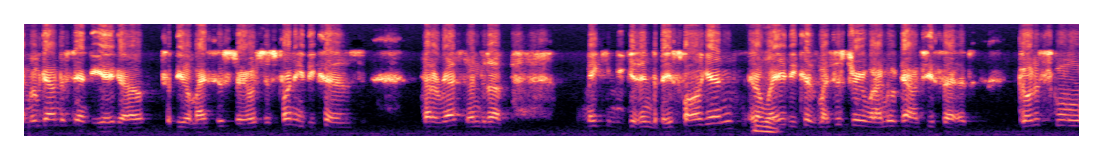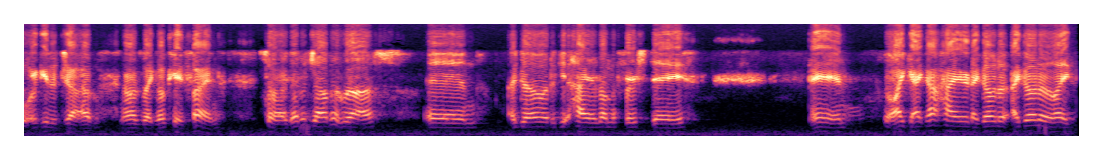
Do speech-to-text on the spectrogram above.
I moved down to San Diego to be with my sister. It was just funny because that arrest ended up making me get into baseball again in a mm-hmm. way because my sister, when I moved down, she said, "Go to school or get a job." And I was like, "Okay, fine." So I got a job at Ross, and I go to get hired on the first day, and so I, I got hired. I go to I go to like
